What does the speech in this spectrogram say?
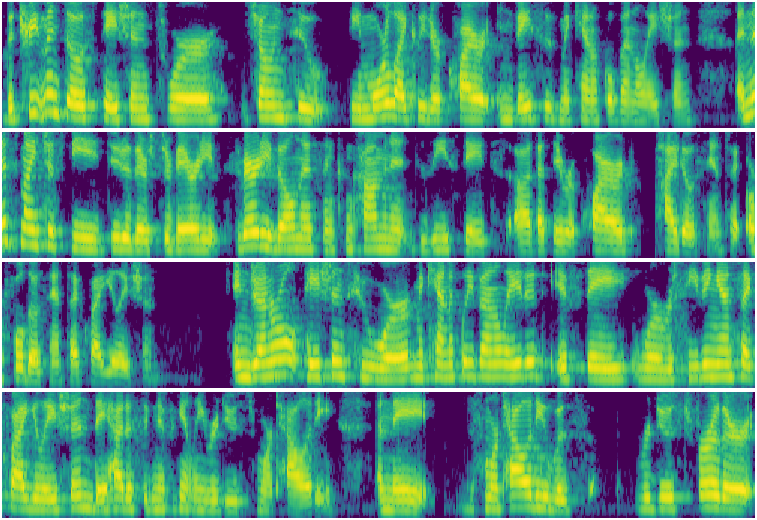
the treatment dose patients were shown to be more likely to require invasive mechanical ventilation. And this might just be due to their severity, severity of illness and concomitant disease states uh, that they required high dose anti or full dose anticoagulation. In general, patients who were mechanically ventilated, if they were receiving anticoagulation, they had a significantly reduced mortality. And they this mortality was reduced further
